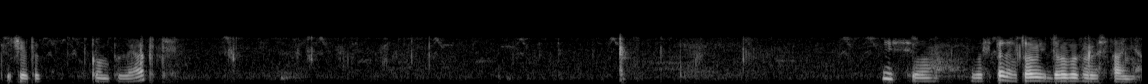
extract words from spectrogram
включити комплект. І все. Велосипед готовий до використання.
